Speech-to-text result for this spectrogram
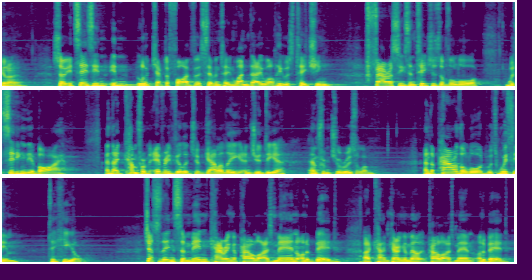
You know? So it says in, in Luke chapter 5, verse 17 one day while he was teaching, Pharisees and teachers of the law were sitting nearby. And they'd come from every village of Galilee and Judea and from Jerusalem. And the power of the Lord was with him to heal. Just then, some men carrying a paralyzed man on a bed uh, came carrying a paralyzed man on a bed,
